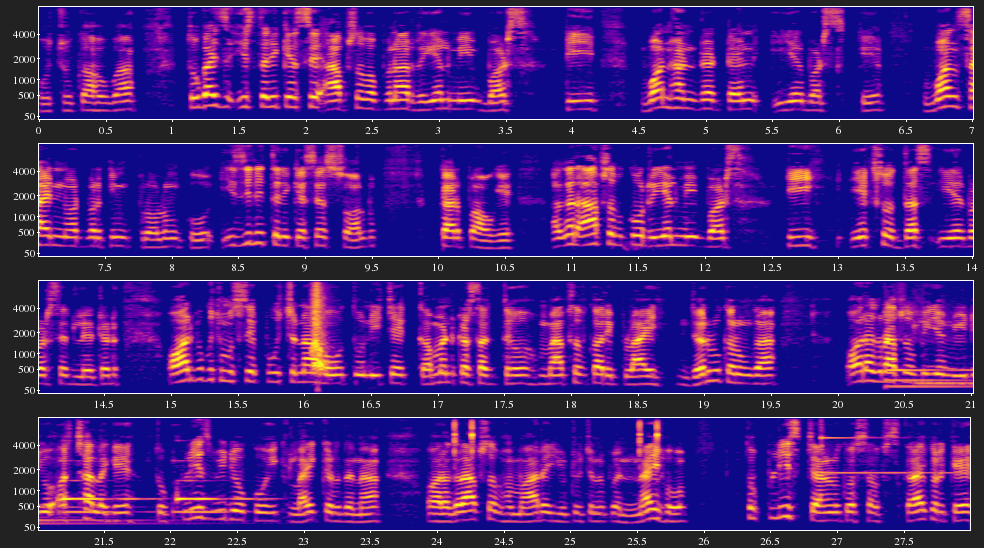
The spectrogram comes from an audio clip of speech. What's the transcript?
हो चुका होगा। तो गाइज़ इस तरीके से आप सब अपना रियल मी बड्स टी 110 ईयरबड्स के one side not working problem को इजीली तरीके से सॉल्व कर पाओगे। अगर आप सबको रियल मी बड्स टी 110 ईयरबड से रिलेटेड और भी कुछ मुझसे पूछना हो तो नीचे कमेंट कर सकते हो। मैं आप सबका रिप्लाई ज़रूर करूँगा। और अगर आप सबको ये वीडियो अच्छा लगे तो प्लीज़ वीडियो को एक लाइक कर देना। और अगर आप सब हमारे यूट्यूब चैनल पर नए हो तो प्लीज़ चैनल को सब्सक्राइब करके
